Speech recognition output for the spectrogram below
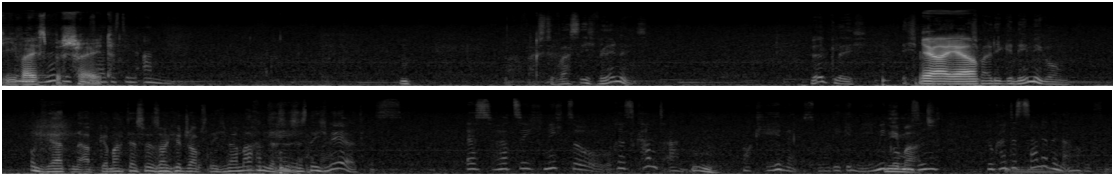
Die finde weiß Bescheid. Annehmen. Weißt du was? Ich will nicht. Wirklich. Ich Ja, brauche ja. Nicht mal die Genehmigung. Und wir hatten abgemacht, dass wir solche Jobs nicht mehr machen. Das Okay. ist es nicht wert. Es, es hört sich nicht so riskant an. Hm. Okay, wenn es nur die Genehmigungen Niemals. sind. Du könntest Sullivan anrufen.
